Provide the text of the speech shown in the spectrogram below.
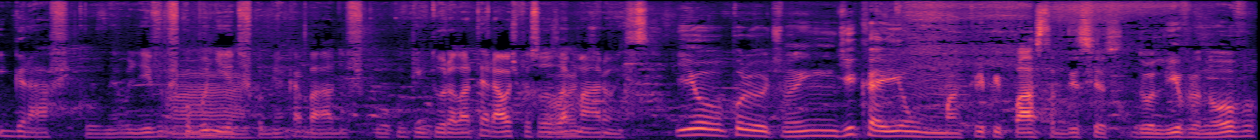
e gráfico. Né? O livro ficou ah. bonito, ficou bem acabado, ficou com pintura lateral, as pessoas Ótimo. amaram isso. E o, por último, indica aí uma creepypasta desse, do livro novo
